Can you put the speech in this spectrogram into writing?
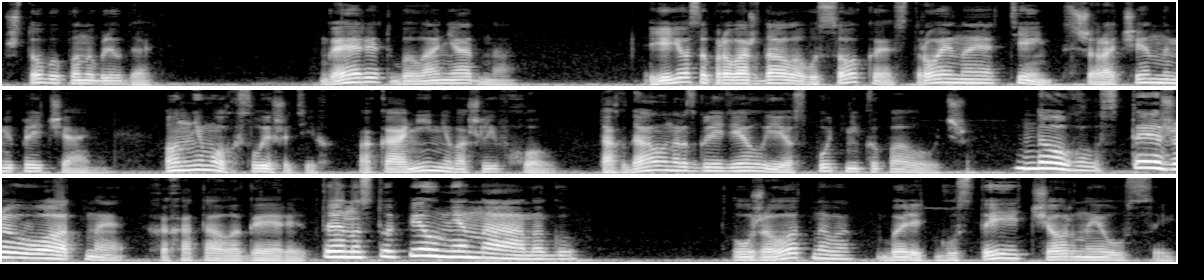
чтобы понаблюдать. Гэррит была не одна. Ее сопровождала высокая, стройная тень с широченными плечами. Он не мог слышать их, пока они не вошли в холл. Тогда он разглядел ее спутника получше. «Дуглас, ты животное!» хохотала Гэри. «Ты наступил мне на ногу!» У животного были густые черные усы.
